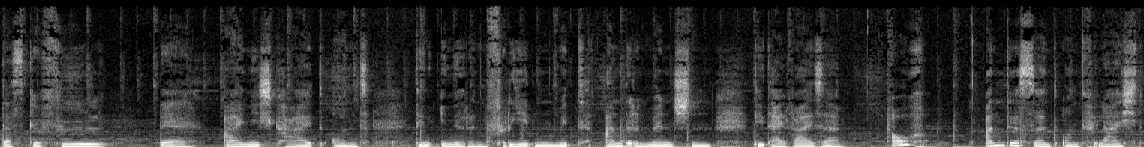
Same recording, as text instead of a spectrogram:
das Gefühl der Einigkeit und den inneren Frieden mit anderen Menschen, die teilweise auch anders sind und vielleicht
